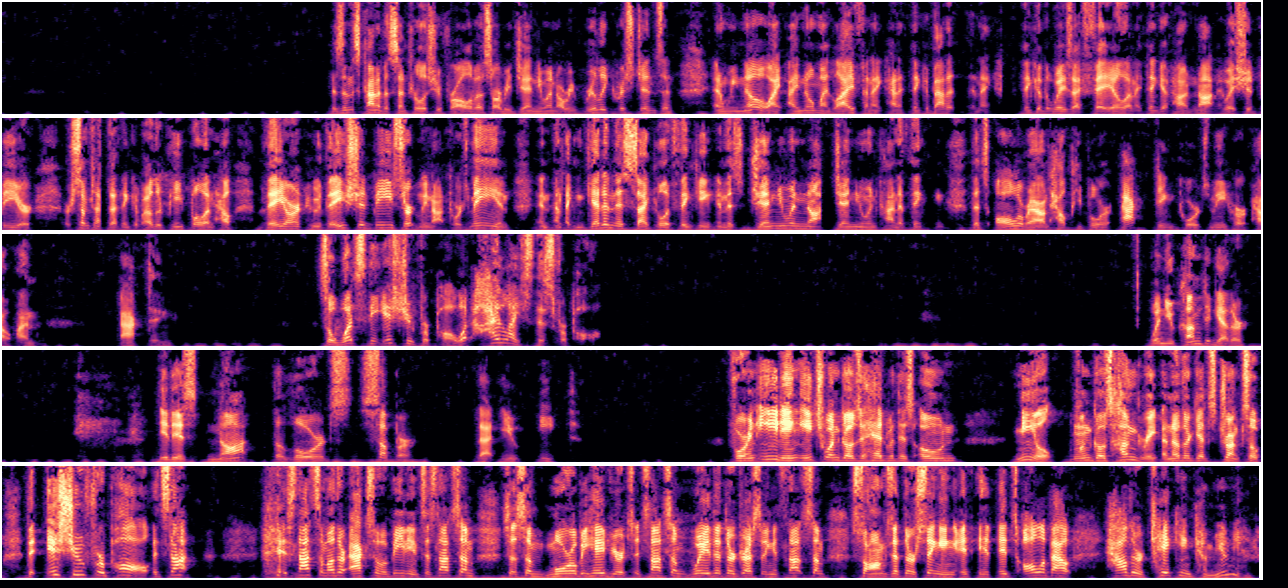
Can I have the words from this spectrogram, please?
Isn't this kind of a central issue for all of us? Are we genuine? Are we really Christians? And, and we know, I, I know my life and I kind of think about it and I think of the ways I fail and I think of how I'm not who I should be or, or sometimes I think of other people and how they aren't who they should be, certainly not towards me. And, and, and I can get in this cycle of thinking, in this genuine, not genuine kind of thinking that's all around how people are acting towards me or how I'm acting. So what's the issue for Paul? What highlights this for Paul? When you come together, it is not the Lord's Supper that you eat. For in eating, each one goes ahead with his own meal. One goes hungry, another gets drunk. So the issue for Paul, it's not it's not some other acts of obedience. It's not some so some moral behavior. It's, it's not some way that they're dressing. It's not some songs that they're singing. It, it, it's all about how they're taking communion.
